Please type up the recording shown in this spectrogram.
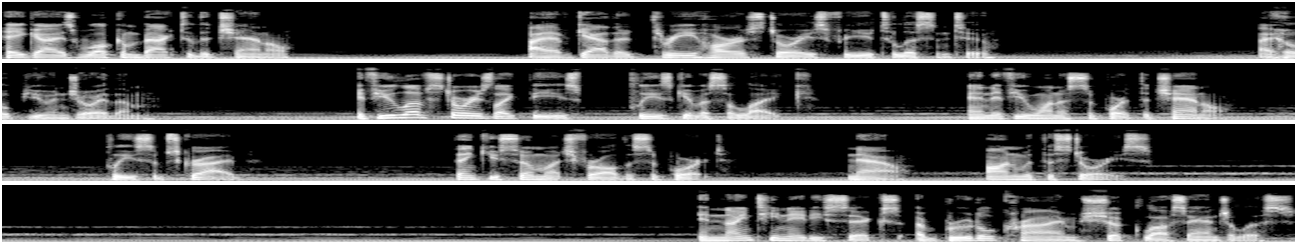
Hey guys, welcome back to the channel. I have gathered three horror stories for you to listen to. I hope you enjoy them. If you love stories like these, please give us a like. And if you want to support the channel, please subscribe. Thank you so much for all the support. Now, on with the stories. In 1986, a brutal crime shook Los Angeles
